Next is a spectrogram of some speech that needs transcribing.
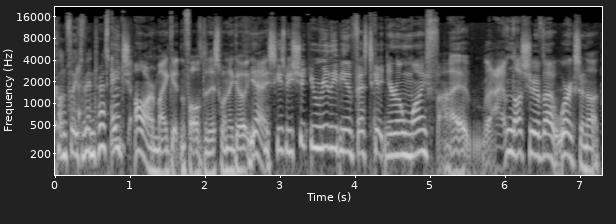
Conflict of interest. perhaps? HR might get involved in this one and go, yeah, excuse me, should you really be investigating your own wife? I, I'm not sure if that works or not.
